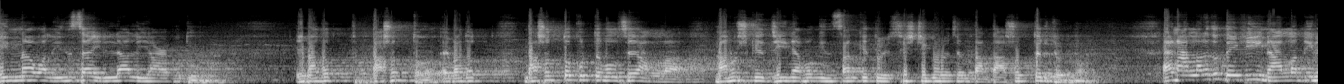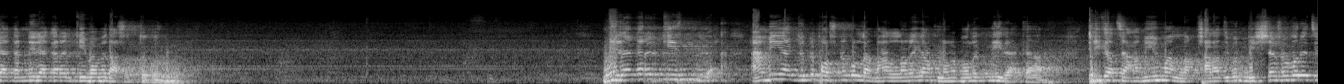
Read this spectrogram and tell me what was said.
জিন্না ওয়াল ইনসা ইল্লা লিয়াবুদু এবাদত দাসত্ব এবাদত দাসত্ব করতে বলছে আল্লাহ, মানুষকে, জিন এবং ইনসানকে তো সৃষ্টি করেছেন তার দাসত্বের জন্য। এখন আল্লাহরে তো দেখি না, আল্লাহ নিরাকার, নিরাকারের কীভাবে দাসত্ব করব? নিরাকারের কি আমি একজনকে প্রশ্ন করলাম, আল্লাহরে আপনারা বলেন নিরাকার। ঠিক আছে, আমিও মানলাম, সারা জীবন বিশ্বাসও করেছি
